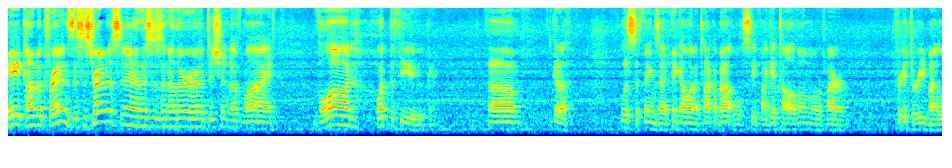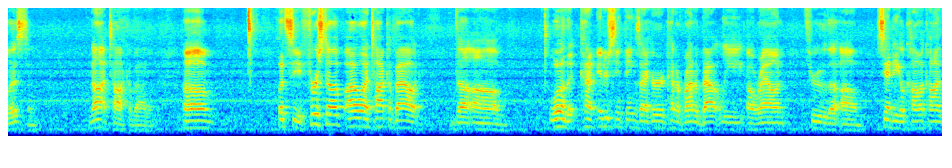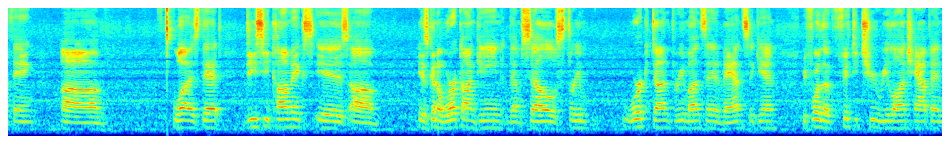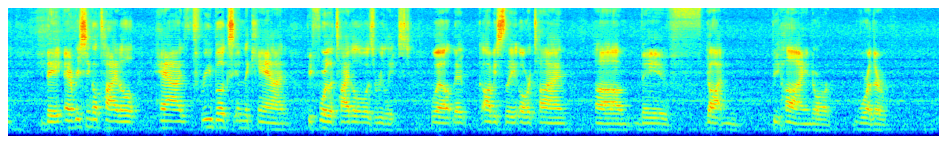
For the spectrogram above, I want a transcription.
Hey comic book friends, this is Travis and this is another edition of my vlog, What the Fugue. Um, got a list of things I think I want to talk about. We'll see if I get to all of them or if I forget to read my list and not talk about them. Um, let's see, first up I want to talk about the um, one of the kind of interesting things I heard kind of roundaboutly around through the um, San Diego Comic Con thing. Um, was that DC Comics is um, is going to work on getting themselves three work done three months in advance again. Before the 52 relaunch happened, they every single title had three books in the can before the title was released. Well, they obviously over time um, they've gotten behind or where they're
